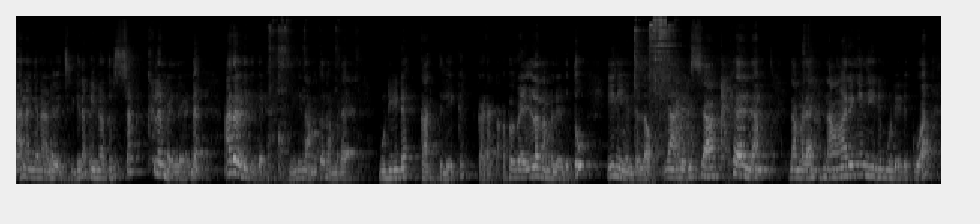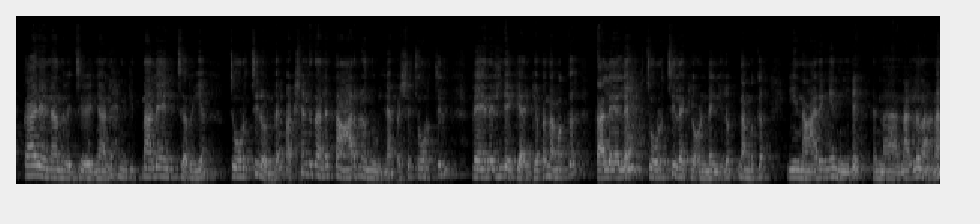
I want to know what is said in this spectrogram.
ഞാൻ അങ്ങനെയാണ് വെച്ചിരിക്കുന്നത്. പിന്നെ അതൊരു ശക്കലം വെള്ളമുണ്ട് അതവിടെ ഇരിക്കട്ടെ ഇനി നമുക്ക് നമ്മുടെ മുടിയുടെ കറുത്തിലേക്ക് കടക്കാം. അപ്പൊ വെള്ളം നമ്മൾ എടുത്തു. ഇനിയുണ്ടല്ലോ ഞാനൊരു ശകലം നമ്മുടെ നാരങ്ങ നീരും കൂടി എടുക്കുക കാര്യം എന്നാന്ന് വെച്ച് കഴിഞ്ഞാൽ എനിക്ക് തലയിൽ ചെറിയ ചൊറിച്ചിലുണ്ട്. പക്ഷെ എന്റെ തല താരനൊന്നുമില്ല. പക്ഷെ ചൊറിച്ചിൽ വേനലിന്റെ ഒക്കെ ആയിരിക്കും അപ്പം നമുക്ക് തലയിലെ ചൊറിച്ചിലൊക്കെ ഉണ്ടെങ്കിലും നമുക്ക് ഈ നാരങ്ങ നീര് നല്ലതാണ്.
